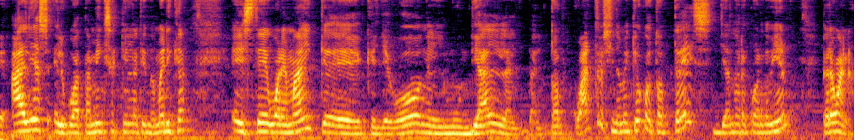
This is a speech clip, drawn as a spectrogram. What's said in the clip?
Eh, alias el Guatamix aquí en Latinoamérica. Este Guaremay que, llegó en el mundial al, top 4, si no me equivoco, top 3, ya no recuerdo bien. Pero bueno,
